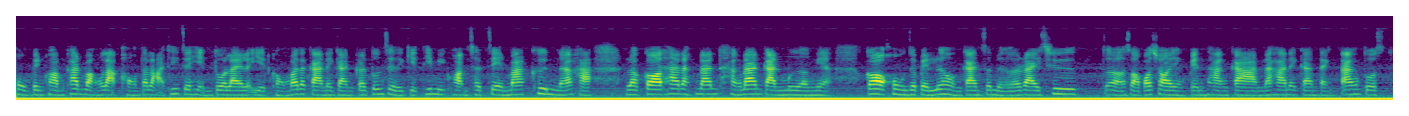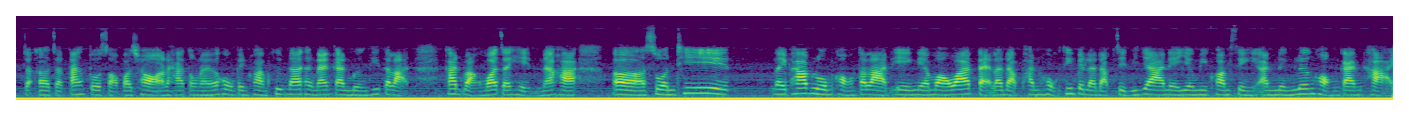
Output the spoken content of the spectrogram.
คงเป็นความคาดหวังหลักของตลาดที่จะเห็นตัวรายละเอียดของมาตรการในการกระตุ้นเศรษฐกิจที่มีความชัดเจนมากขึ้นนะคะ แล้วก็ถ้าทางด้านทางด้านการเมืองเนี่ยก็คงจะเป็นเรื่องของการเสนอรายชื่อ สปชอย่างเป็นทางการนะคะในการแต่งตั้งตัวจัดตั้งตัวสปชนะคะตรงนั้นก็คงเป็นความคืบหน้าทางด้านการเมืองที่ตลาดคาดหวังว่าจะเห็นนะคะส่วนที่ในภาพรวมของตลาดเองเนี่ยมองว่าแต่ระดับพันหที่เป็นระดับจิตวิทยาเนี่ยยังมีความเสี่ยงอีกอันหนึ่งเรื่องของการขาย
